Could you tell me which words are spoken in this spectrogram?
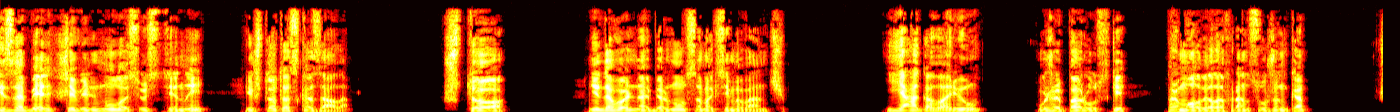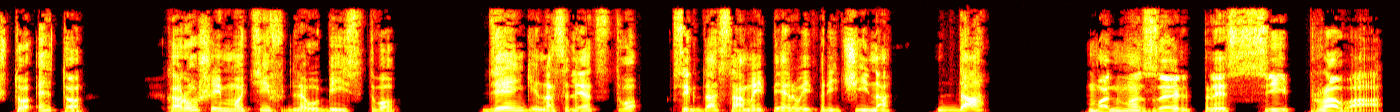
Изабель шевельнулась у стены и что-то сказала. Что? Недовольно обернулся Максим Иванович. Я говорю, уже по-русски, промолвила француженка, что это хороший мотив для убийства. Деньги, наследство — всегда самой первой причина. Да. Мадемуазель Плесси права,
